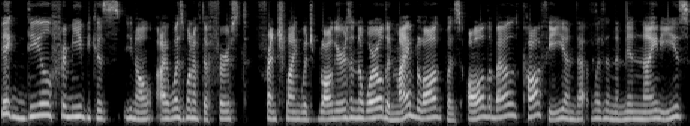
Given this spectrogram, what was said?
big deal for me because, you know, I was one of the first French language bloggers in the world and my blog was all about coffee and that was in the mid 90s.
